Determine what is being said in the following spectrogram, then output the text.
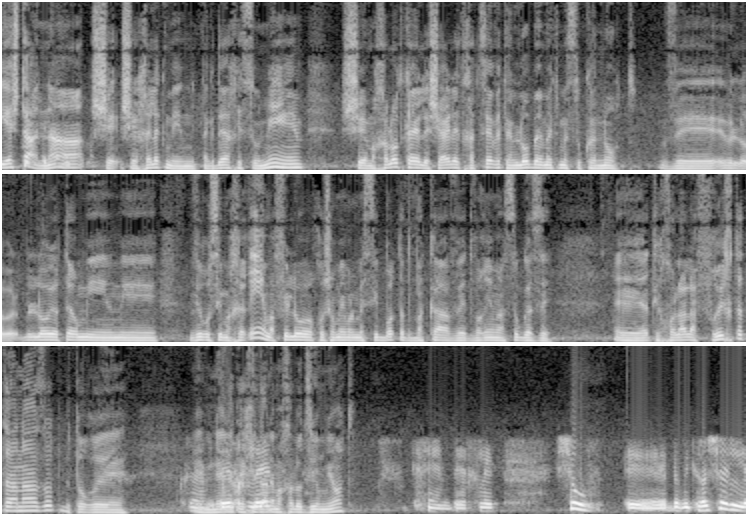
יש טענה ש, שחלק ממתנגדי החיסונים, שמחלות כאלה, שהילד חצבת, הן לא באמת מסוכנות, ולא לא יותר מווירוסים אחרים, אפילו אנחנו שומעים על מסיבות הדבקה ודברים מהסוג הזה. אה, את יכולה להפריך את הטענה הזאת בתור אה, כן, מנהלת היחידה למחלות זיהומיות? כן, בהחלט. שוב, אה, במקרה של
